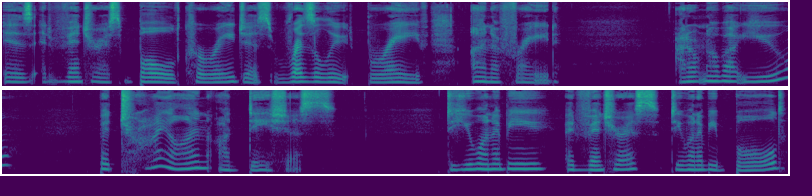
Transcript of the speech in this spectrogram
is adventurous bold courageous resolute brave unafraid i don't know about you but try on audacious. Do you want to be adventurous? Do you want to be bold?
